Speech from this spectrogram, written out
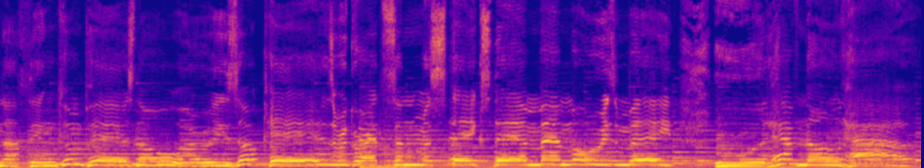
nothing compares, no worries or cares, regrets and mistakes, their memories made. Who would have known how?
